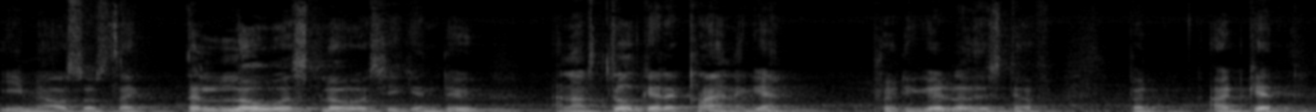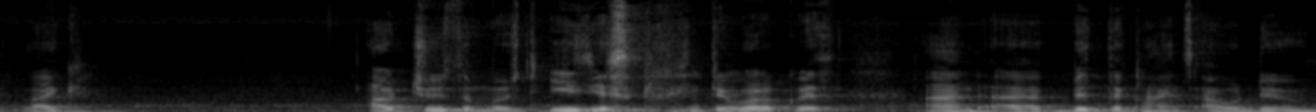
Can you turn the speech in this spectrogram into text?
emails. So it's like the lowest, lowest you can do. And I'll still get a client again pretty good at this stuff. But I'd get like, I would choose the most easiest client to work with, and uh, with the clients, I would do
